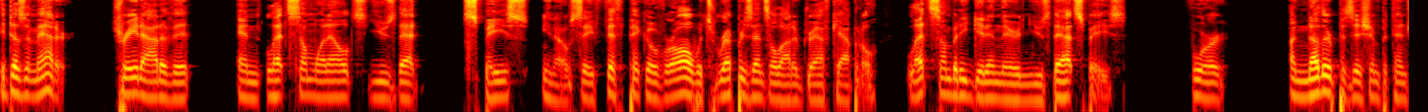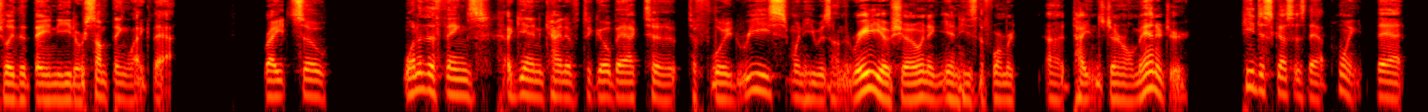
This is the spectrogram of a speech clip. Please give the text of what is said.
it doesn't matter. Trade out of it and let someone else use that space, you know, say fifth pick overall, which represents a lot of draft capital. Let somebody get in there and use that space for another position potentially that they need or something like that. Right? So one of the things again kind of to go back to to Floyd Reese when he was on the radio show and again he's the former uh, Titans general manager, he discusses that point that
